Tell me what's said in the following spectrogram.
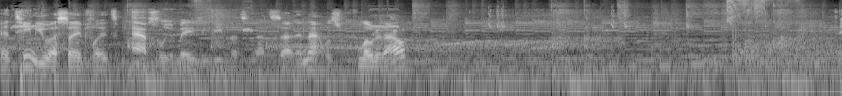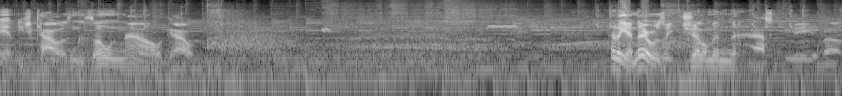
And Team USA played some absolutely amazing defense in that set, and that was floated out. Damn, Nishikawa's in the zone now. Look out. And again, there was a gentleman asking me about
